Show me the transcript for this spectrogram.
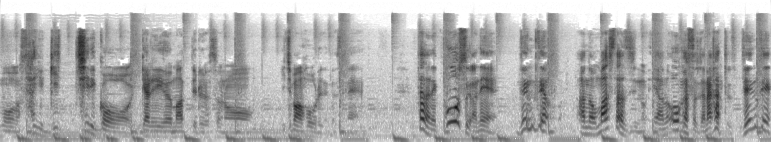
もう左右ぎっちりこう、ギャラリーが埋まってる、その、一番ホールでですね。ただね、コースがね、全然あの、マスターズの、あの、オーガスタじゃなかったです。全然、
